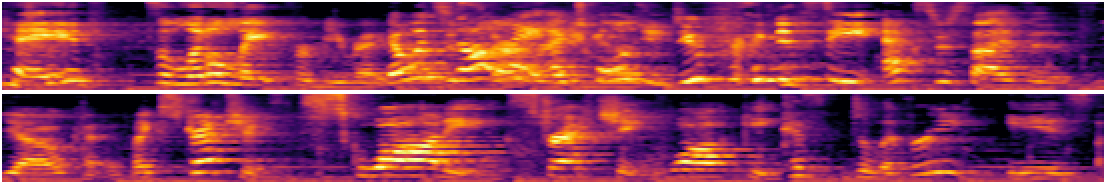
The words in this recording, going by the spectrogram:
Okay? It's a little late for me right no, now. No, it's not late. I told out. you, do pregnancy exercises. Yeah, okay. Like stretching. Squatting, stretching, walking. Because delivery is a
